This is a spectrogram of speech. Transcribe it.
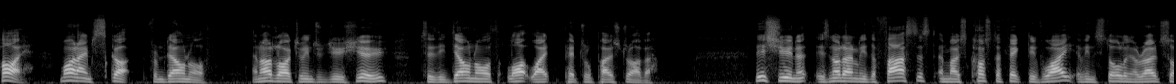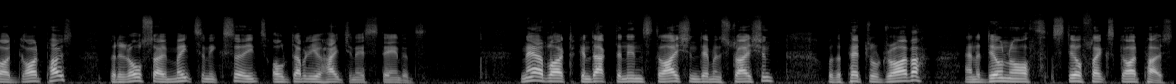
Hi, my name's Scott from Delnorth and I'd like to introduce you to the Delnorth Lightweight Petrol Post Driver. This unit is not only the fastest and most cost-effective way of installing a roadside guide post, but it also meets and exceeds all WH&S standards. Now I'd like to conduct an installation demonstration with a petrol driver and a Del North Steel-Flex guide post.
